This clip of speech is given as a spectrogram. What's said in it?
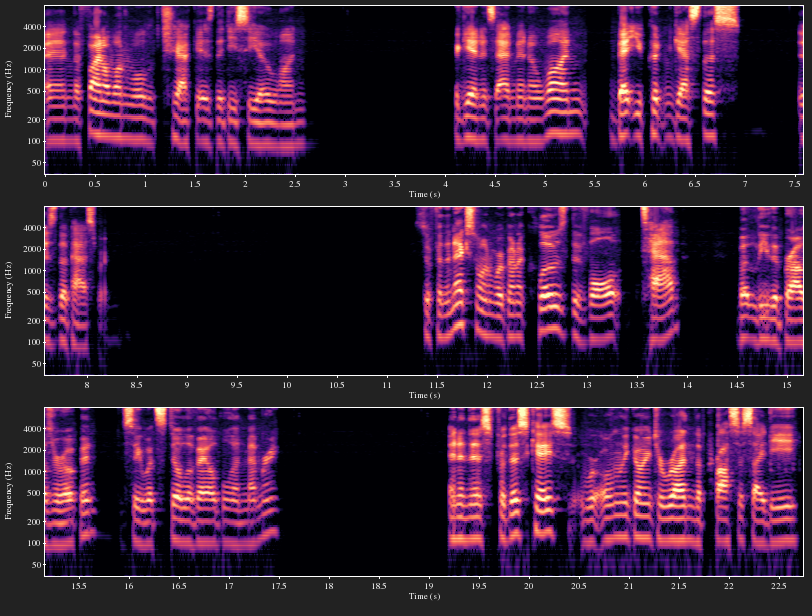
And the final one we'll check is the DCO one. Again, it's admin 01. Bet you couldn't guess this is the password. So for the next one, we're going to close the Vault tab, but leave the browser open to see what's still available in memory. And in this, for this case, we're only going to run the process ID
